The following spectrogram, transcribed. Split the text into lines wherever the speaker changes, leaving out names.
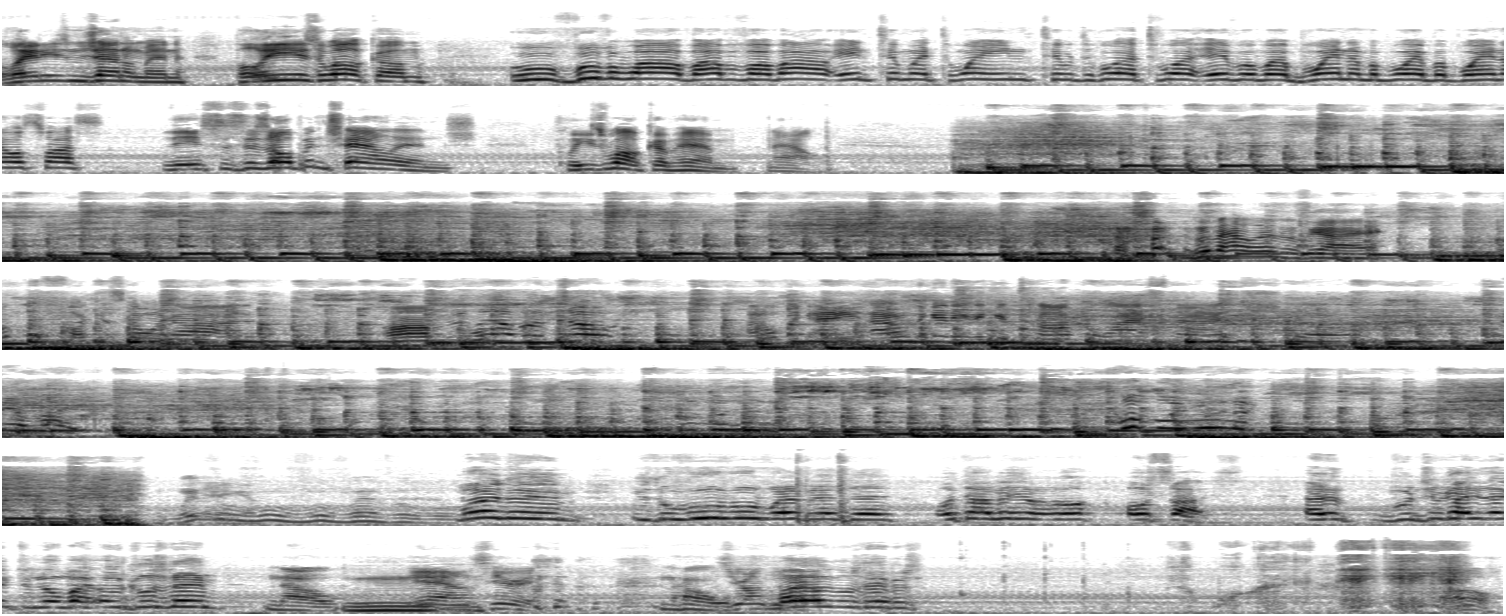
Ladies and gentlemen, please welcome This is his open challenge. Please welcome him now. Who the hell is this guy?
What the fuck is going on?
Um,
Otamiro Osas. And would you guys like to know my uncle's name?
No,
mm,
Yeah, let's hear it.
no.
Your uncle?
My uncle's name is
Oh.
